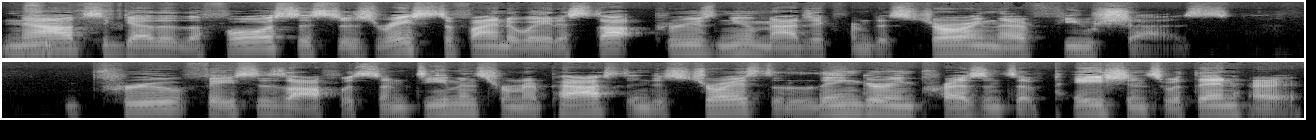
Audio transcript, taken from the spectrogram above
Now, together, the four sisters race to find a way to stop Prue's new magic from destroying their fuchsias. Prue faces off with some demons from her past and destroys the lingering presence of patience within her.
